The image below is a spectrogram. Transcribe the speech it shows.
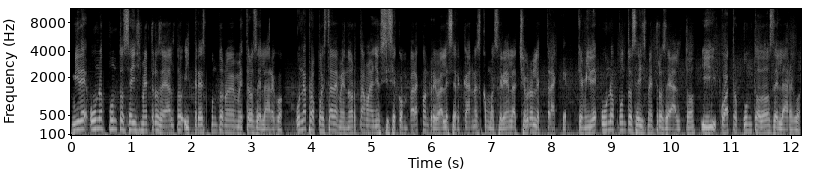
mide 1.6 metros de alto y 3.9 metros de largo, una propuesta de menor tamaño si se compara con rivales cercanas como serían la Chevrolet Tracker, que mide 1.6 metros de alto y 4.2 de largo,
